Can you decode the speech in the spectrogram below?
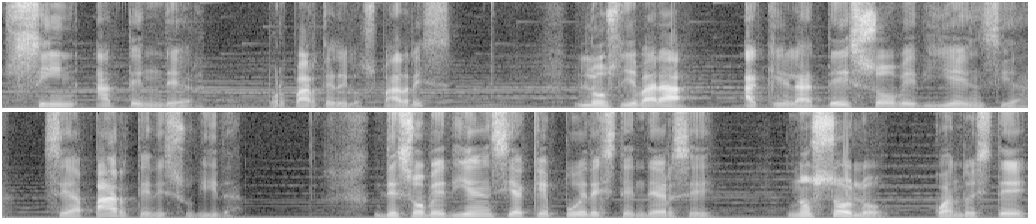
sin atender por parte de los padres los llevará a que la desobediencia sea parte de su vida. Desobediencia que puede extenderse no solo cuando esté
